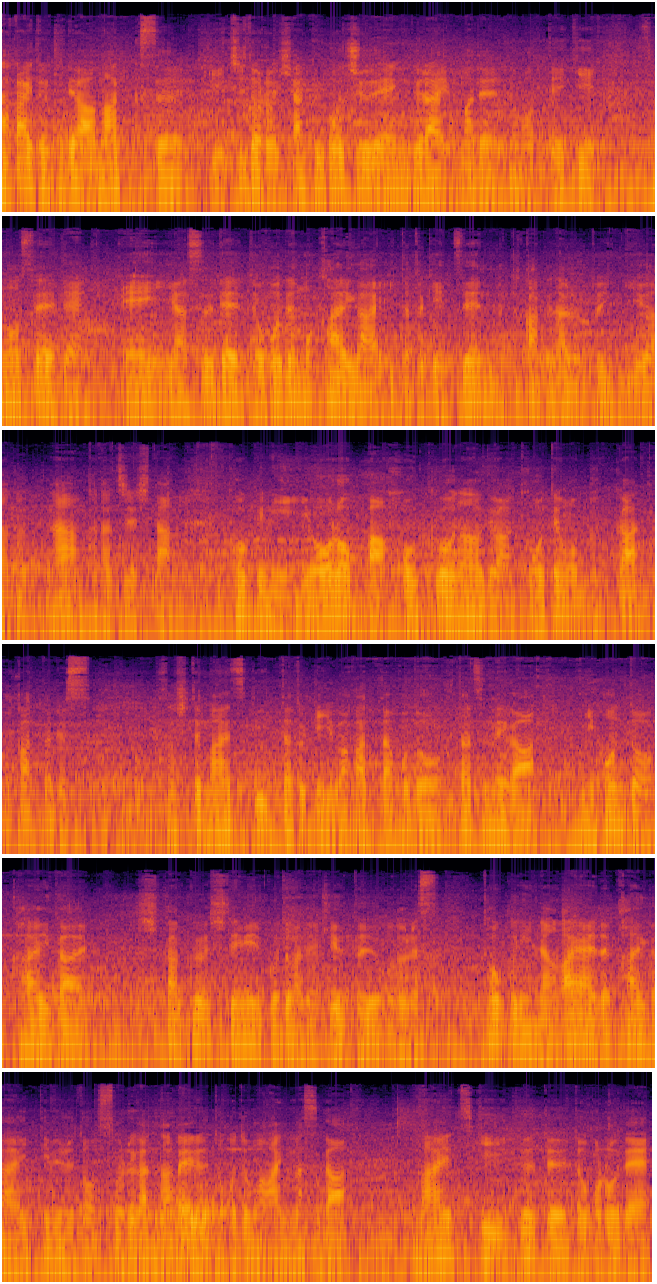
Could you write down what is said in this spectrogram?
高い時ではマックス1ドル150円ぐらいまで上っていきそのせいで円安でどこでも海外行った時全部高くなるというような形でした。特にヨーロッパ北欧などではとても物価高かったです。そして毎月行った時に分かったこと2つ目が日本と海外比較してみることができるということです。特に長い間海外行ってみるとそれが慣れるところもありますが毎月行くというところで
